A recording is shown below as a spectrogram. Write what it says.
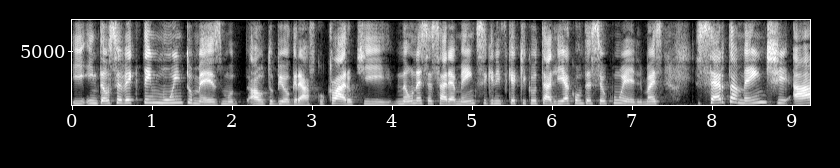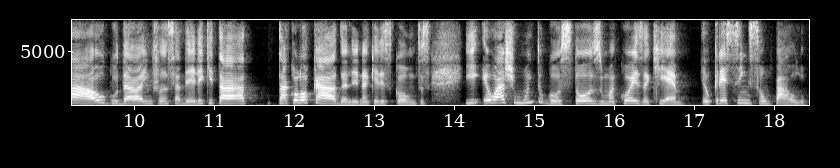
E então você vê que tem muito mesmo autobiográfico. Claro que não necessariamente significa que o Tali aconteceu com ele, mas certamente há algo da infância dele que tá tá colocado ali naqueles contos. E eu acho muito gostoso uma coisa que é, eu cresci em São Paulo,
